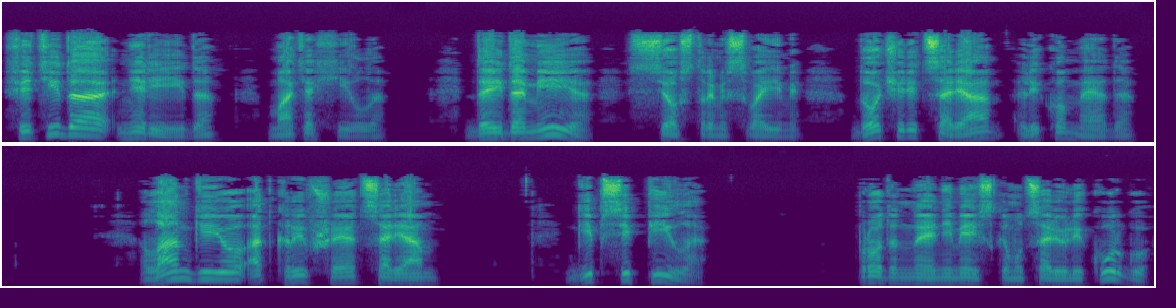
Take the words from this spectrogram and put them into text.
Фетида Нереида, мать Ахилла, Дейдамия с сестрами своими, дочери царя Ликомеда, Лангию, открывшая царям, Гипсипила, проданная немейскому царю Ликургу,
